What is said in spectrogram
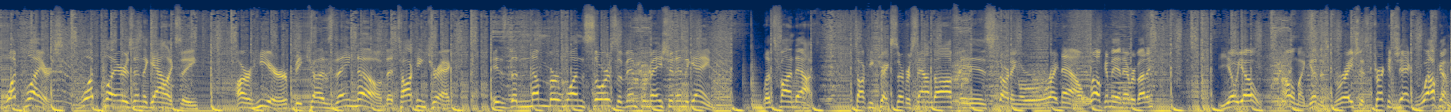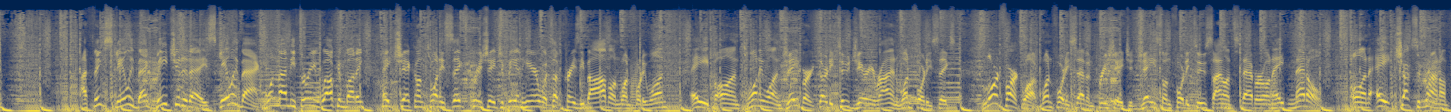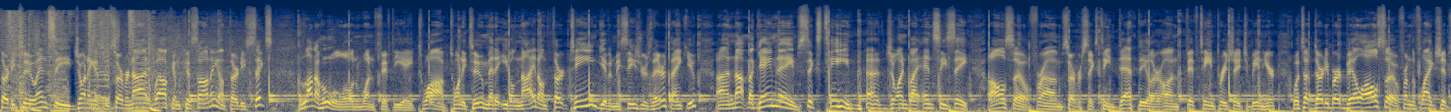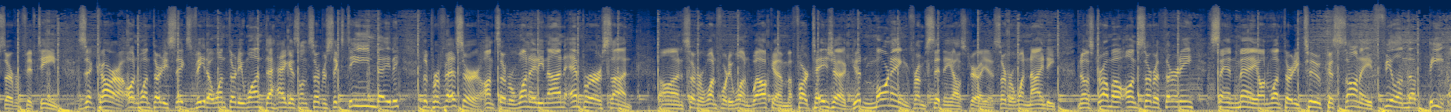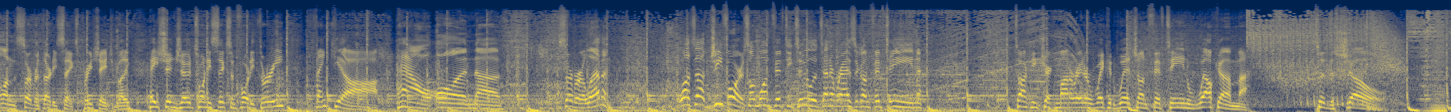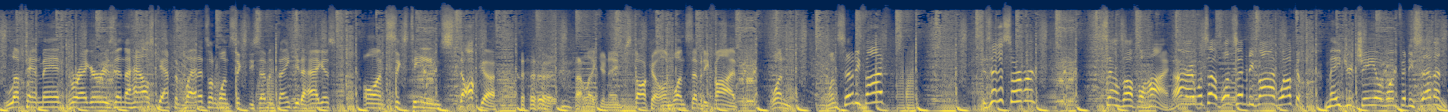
what players, what players in the galaxy are here because they know that Talking Trek is the number one source of information in the game. Let's find out. Talking Trek server sound off is starting right now. Welcome in, everybody. Yo, yo. Oh, my goodness gracious. Trek and Check, welcome. I think Scalyback beat you today. Scalyback, 193. Welcome, buddy. Hey, Chick on 26. Appreciate you being here. What's up, Crazy Bob on 141? Ape on 21. Jayberg, 32. Jerry Ryan, 146. Lord Farquaad, 147. Appreciate you. Jace on 42. Silent Stabber on 8. Metal on 8. Chuck Sagran on 32. NC joining us from server 9. Welcome, Kasani on 36. Lana Hool on 158. Twab, 22. Medieval Knight on 13. Giving me seizures there. Thank you. Uh, not my game name, 16. joined by NCC. Also, from server 16, Death Dealer on 15. Appreciate you being here. What's up, Dirty Bird Bill? Also from the flagship server 15, Zakara on 136, Vito 131, Dahagas on server 16, baby. The Professor on server 189, Emperor Son on server 141. Welcome, Fartasia. Good morning from Sydney, Australia. Server 190, Nostromo on server 30, San May on 132, Kasane feeling the beat on server 36. Appreciate you, buddy. Hey, Shinjo 26 and 43. Thank you. How on uh, server 11. What's up, G-Force on 152, Lieutenant Razik on 15, Talking Trek Moderator Wicked Witch on 15. Welcome to the show. Left hand man Gregor is in the house. Captain Planets on 167. Thank you to Haggis on 16. Stalker. I like your name. Stalker on 175. One 175? Is that a server? Sounds awful high. All right, what's up? 175. Welcome. Major Chi on 157.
